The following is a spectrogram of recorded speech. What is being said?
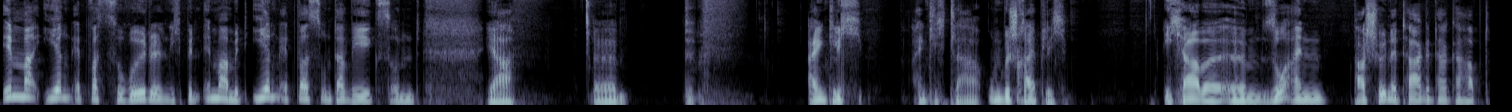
immer irgendetwas zu rödeln. Ich bin immer mit irgendetwas unterwegs und ja, äh, eigentlich, eigentlich klar, unbeschreiblich. Ich habe ähm, so ein paar schöne Tage da gehabt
